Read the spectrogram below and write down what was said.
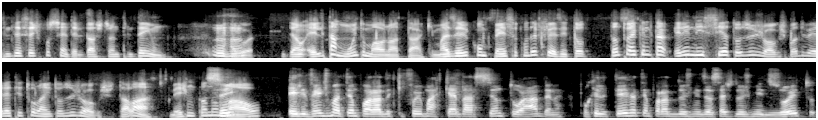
36%, ele tá chutando 31 uhum. agora. Então, ele tá muito mal no ataque, mas ele compensa com defesa. Então, tanto é que ele, tá, ele inicia todos os jogos. Pode ver, ele é titular em todos os jogos. Tá lá. Mesmo estando mal, ele vem de uma temporada que foi uma queda acentuada, né? Porque ele teve a temporada 2017-2018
